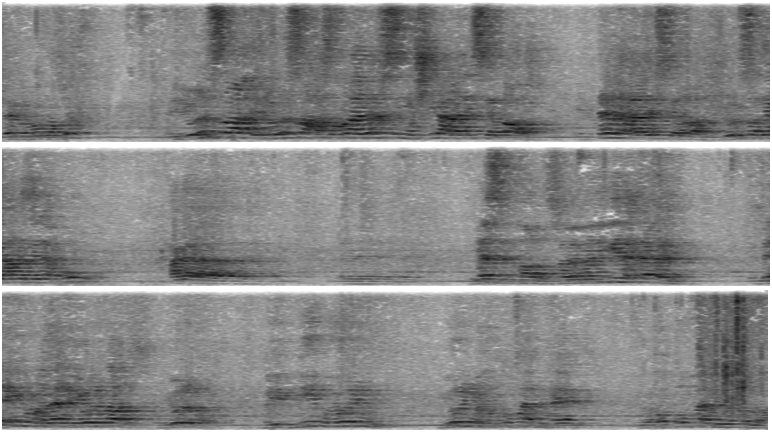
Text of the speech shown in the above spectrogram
شايف الموضوع ده اليوريثرا اليوريثرا حصل لها نفس المشكلة على الاستيراد ابتدت على الاستيراد اليوريثرا دي عامله زي الانبوبه حاجة لاسد خالص. فلما تيجي هنا اتقفلت لأنه ما زال اليوريثرا اليوريثرا بيجيبوا يورين يورين يحطوه في قلب فات ويحطوه في قلب اليوريثرا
